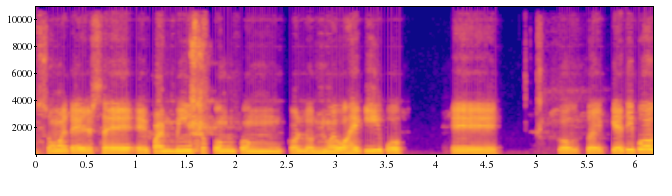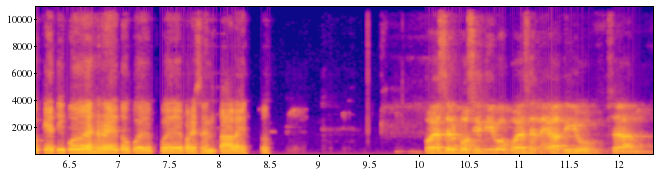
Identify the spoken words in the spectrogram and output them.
someterse eh, permisos con, con, con, los nuevos equipos. Eh, ¿qué, tipo, ¿Qué tipo de reto puede, puede presentar esto? Puede ser positivo, puede ser negativo. O sea,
